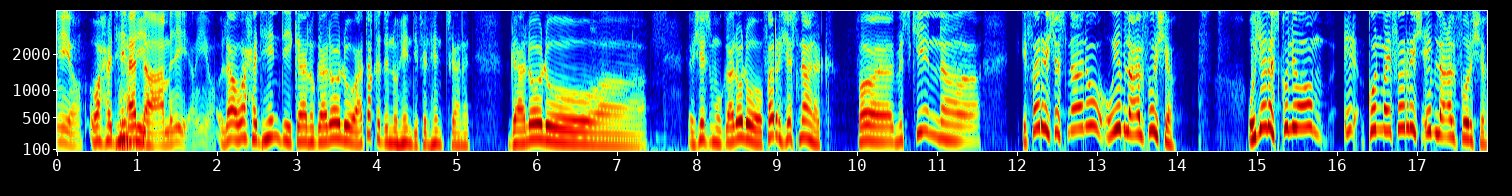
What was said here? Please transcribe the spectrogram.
إيوه. واحد هندي. عملية إيوه. لا واحد هندي كانوا قالوا له أعتقد إنه هندي في الهند كانت قالوا له آه، إيش اسمه؟ قالوا له فرش أسنانك. فالمسكين آه، يفرش أسنانه ويبلع الفرشة. وجلس كل يوم ي- كل ما يفرش يبلع الفرشة.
